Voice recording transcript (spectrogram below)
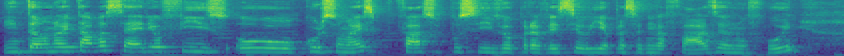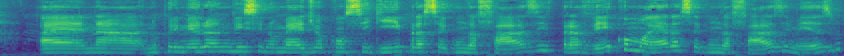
Então, na oitava série, eu fiz o curso mais fácil possível para ver se eu ia para a segunda fase. Eu não fui. É, na, no primeiro ano do ensino médio, eu consegui ir para a segunda fase, para ver como era a segunda fase mesmo.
